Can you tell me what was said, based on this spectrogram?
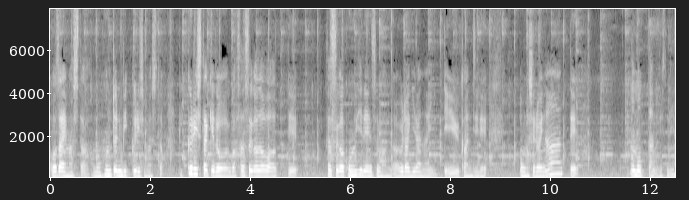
ございました。もう本当にびっくりしました。びっくりしたけどさすがだわってさすがコンフィデンスマンだ裏切らないっていう感じで面白いなって思ったんですね。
